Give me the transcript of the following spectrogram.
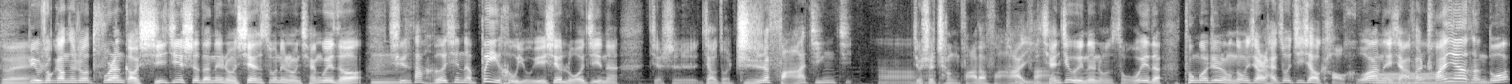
对，比如说刚才说突然搞袭击式的那种限速那种潜规则，嗯其实它核心的背后有一些逻辑呢，就是叫做执罚经济。啊，就是惩罚的罚，以前就有那种所谓的通过这种东西儿还做绩效考核啊那下，反正传言很多，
